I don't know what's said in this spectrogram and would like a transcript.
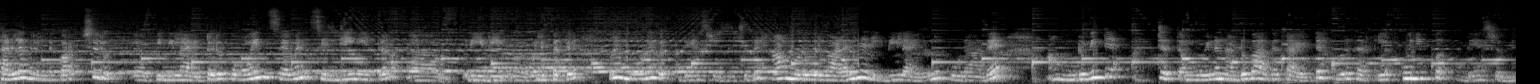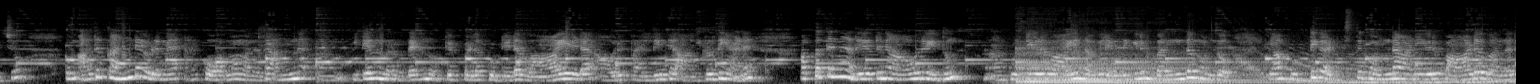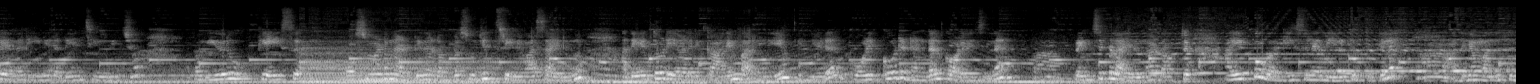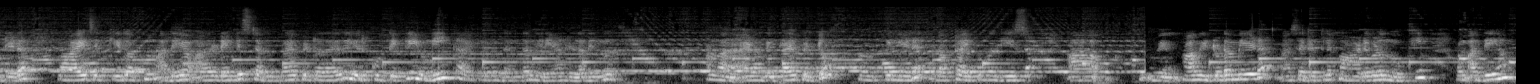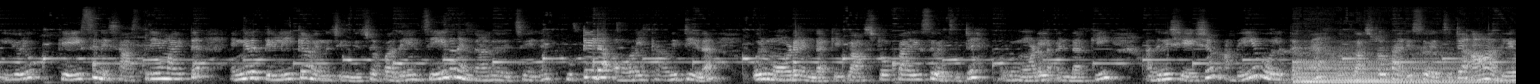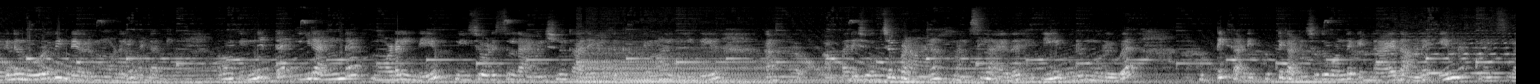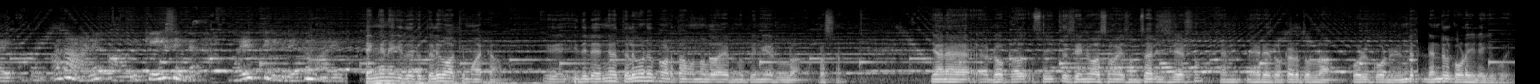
തള്ളവിരലിന് കുറച്ചൊരു പിന്നിലായിട്ട് ഒരു പോയിന്റ് സെവൻ സെന്റിമീറ്റർ രീതി വലിപ്പത്തിൽ ഒരു മുറിവ് അദ്ദേഹം ശ്രദ്ധിച്ചത്. ആ മുറിവ് ഒരു വളഞ്ഞ രീതിയിലായിരുന്നു. കൂടാതെ ആ മുറിവിന്റെ അറ്റത്ത് മുറിവിന്റെ നടുഭാഗത്തായിട്ട് ഒരു തരത്തിലുള്ള കുനിപ്പ് അദ്ദേഹം ശ്രദ്ധിച്ചു. അപ്പം അത് കണ്ട ഉടനെ എനിക്ക് ഓർമ്മ വന്നത് അന്ന് പിറ്റേന്ന് മൃതദേഹം നോക്കിയപ്പോഴുള്ള കുട്ടിയുടെ വായയുടെ ആ ഒരു പല്ലിന്റെ ആകൃതിയാണ് അപ്പൊ തന്നെ അദ്ദേഹത്തിന് ആ ഒരു ഇതും കുട്ടിയുടെ വായും തമ്മിൽ എന്തെങ്കിലും ബന്ധമുണ്ടോ? ആ കുട്ടി കടിച്ചത് കൊണ്ടാണ് ഈ ഒരു പാട് വന്നത് എന്ന രീതിയിൽ അദ്ദേഹം ചിന്തിച്ചു. അപ്പോൾ ഈ ഒരു കേസ് പോസ്റ്റ്മോർട്ടം നടത്തിയത് ഡോക്ടർ സുജിത് ശ്രീനിവാസ് ആയിരുന്നു അദ്ദേഹത്തോട് ഇയാൾ ഒരു കാര്യം പറയുകയും പിന്നീട് കോഴിക്കോട് ഡെന്റൽ കോളേജിലെ പ്രിൻസിപ്പൾ ആയിരുന്ന ഡോക്ടർ ഐപ്പു വർഗീസിന്റെ നേതൃത്വത്തിൽ അദ്ദേഹം വന്ന് കുട്ടിയുടെ വായ ചെക്ക് ചെയ്തു. അപ്പം അദ്ദേഹം ഡെന്റിസ്റ്റ് അഭിപ്രായപ്പെട്ടു. അതായത് ഈ ഒരു കുട്ടിക്ക് യുണീക്ക് ആയിട്ടുള്ള നിരയാണുള്ളതെന്ന് അഭിപ്രായപ്പെട്ടു. പിന്നീട് ഡോക്ടർ ഐപ്പു വർഗീസ് ആ ആ വീട്ടുടമയുടെ ശരീരത്തിലെ പാടുകൾ നോക്കി. അപ്പം അദ്ദേഹം ഈ ഒരു കേസിനെ ശാസ്ത്രീയമായിട്ട് എങ്ങനെ തെളിയിക്കാം എന്ന് ചിന്തിച്ചു. അപ്പം അദ്ദേഹം ചെയ്തത് എന്താണെന്ന് വെച്ച് കഴിഞ്ഞാൽ കുട്ടിയുടെ ഓറൽ കാവിറ്റിയുടെ ഒരു മോഡൽ ഉണ്ടാക്കി. പ്ലാസ്റ്റർ ഓഫ് പാരീസ് വെച്ചിട്ട് ഒരു മോഡൽ ഉണ്ടാക്കി. അതിനുശേഷം അതേപോലെ തന്നെ പ്ലാസ്റ്റർ ഓഫ് പാരീസ് വെച്ചിട്ട് ആ അദ്ദേഹത്തിന്റെ മുറിവിന്റെ ഒരു മോഡലും ഉണ്ടാക്കി. അപ്പം എന്നിട്ട് ഈ രണ്ട് മോഡലിന്റെയും മീശോഡിസ്റ്റൽ ഡയമെൻഷനും കാര്യങ്ങളൊക്കെ കൃത്യമായ രീതിയിൽ പരിശോധിച്ചപ്പോഴാണ് മനസ്സിലായത് ഈ ഒരു മുറിവ് കുട്ടി കടി കുട്ടി കടിച്ചത് കൊണ്ട് ഉണ്ടായതാണ് എന്ന് മനസ്സിലായി. അതാണ് ആ ഒരു കേസിന്റെ വഴിത്തിരിവിലേക്ക് മാറിയത്. എങ്ങനെ ഇതൊരു തെളിവാക്കി മാറ്റാം? ഇതിൽ എങ്ങനെ തെളിവെടുപ്പ് നടത്താമെന്നുള്ളതായിരുന്നു പിന്നീടുള്ള പ്രശ്നം. ഞാൻ ഡോക്ടർ സുജിത് ശ്രീനിവാസുമായി സംസാരിച്ച ശേഷം ഞാൻ നേരെ തൊട്ടടുത്തുള്ള കോഴിക്കോട് ഡെന്റൽ കോളേജിലേക്ക് പോയി.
